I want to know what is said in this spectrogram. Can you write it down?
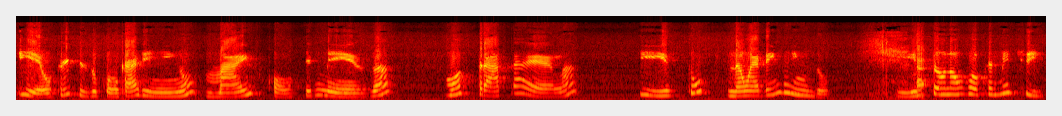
E eu preciso, com carinho, mas com firmeza, mostrar para ela que isso não é bem-vindo. Isso ah. eu não vou permitir.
